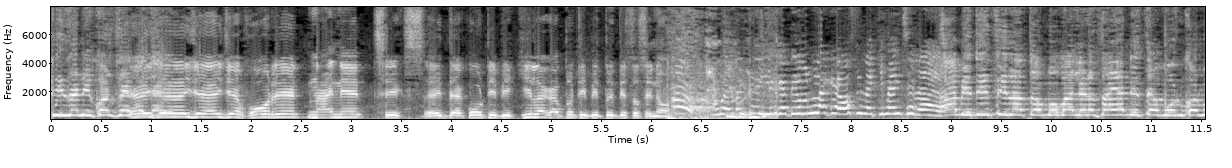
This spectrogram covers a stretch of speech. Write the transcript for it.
কি জানি করছে এই যে এই যে এই যে four eight nine eight six এই দেখ ওটিপি কি লাগা তো টিপি তুই দিছিস না মোবাইল লিখে দেউন লাগে? অসি নাকি মানছে আমি দিছি না তো মোবাইল এটা ছায়া ফোন করব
